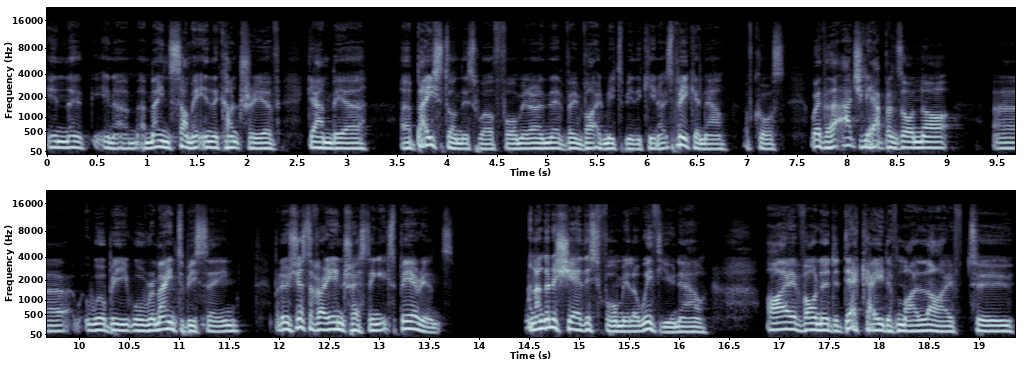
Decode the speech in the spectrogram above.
in the you know a main summit in the country of Gambia. Uh, based on this wealth formula, and they've invited me to be the keynote speaker now. Of course, whether that actually happens or not uh, will be will remain to be seen. But it was just a very interesting experience. And I'm going to share this formula with you now. I've honored a decade of my life to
